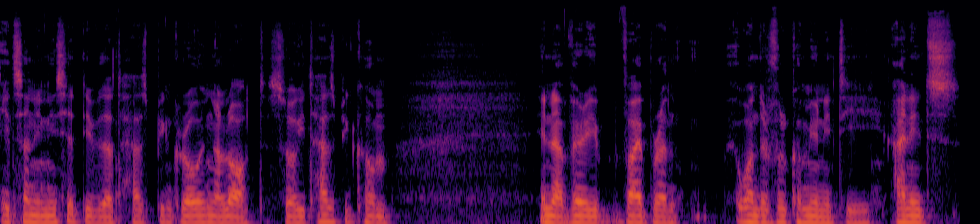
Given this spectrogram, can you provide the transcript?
it's an initiative that has been growing a lot, so it has become in a very vibrant, wonderful community, and it's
